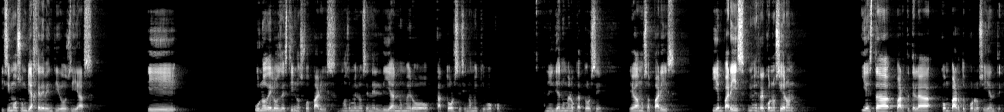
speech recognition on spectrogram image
Hicimos un viaje de 22 días y uno de los destinos fue París, más o menos en el día número 14, si no me equivoco. En el día número 14 llegamos a París y en París me reconocieron y esta parte te la comparto por lo siguiente.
